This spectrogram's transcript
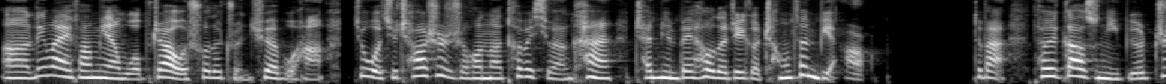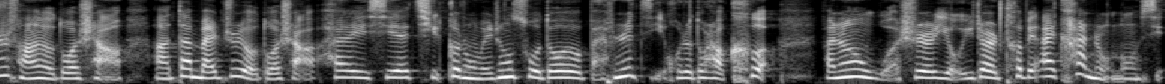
嗯，另外一方面我不知道我说的准确不哈，就我去超市的时候呢，特别喜欢看产品背后的这个成分表。对吧？它会告诉你，比如脂肪有多少啊，蛋白质有多少，还有一些其各种维生素都有百分之几或者多少克。反正我是有一阵儿特别爱看这种东西，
